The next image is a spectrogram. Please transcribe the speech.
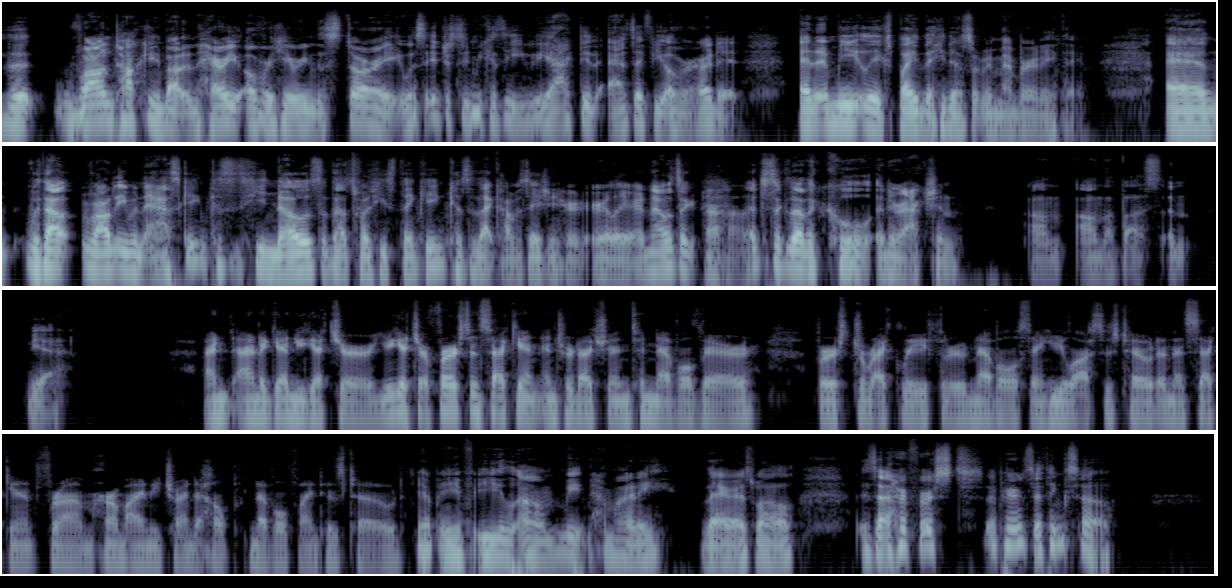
the Ron talking about and Harry overhearing the story, it was interesting because he reacted as if he overheard it and immediately explained that he doesn't remember anything. And without Ron even asking, because he knows that that's what he's thinking because of that conversation he heard earlier, and that was like uh-huh. just like another cool interaction um, on the bus, and yeah, and and again you get your you get your first and second introduction to Neville there, first directly through Neville saying he lost his toad, and then second from Hermione trying to help Neville find his toad. Yep, and you, you um, meet Hermione there as well. Is that her first appearance? I think so.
